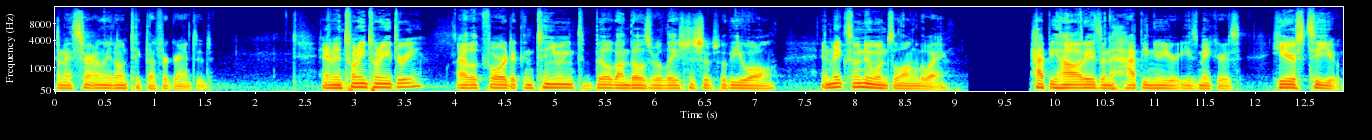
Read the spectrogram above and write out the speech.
and I certainly don't take that for granted. And in 2023, I look forward to continuing to build on those relationships with you all and make some new ones along the way. Happy holidays and a happy new year, Easemakers. Here's to you.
